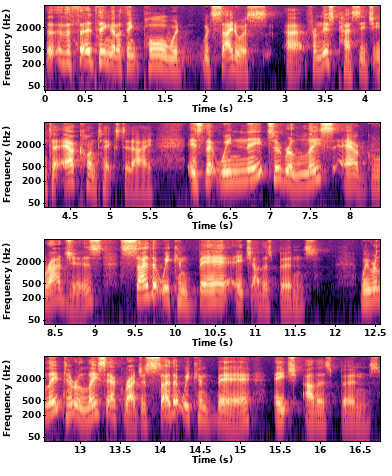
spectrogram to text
The third thing that I think Paul would, would say to us uh, from this passage into our context today is that we need to release our grudges so that we can bear each other's burdens. We need to release our grudges so that we can bear each other's burdens.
